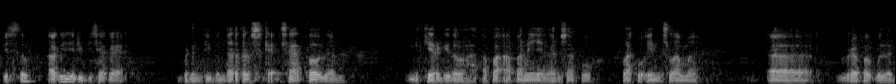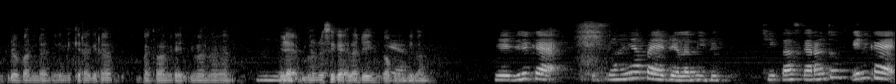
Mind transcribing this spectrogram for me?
di situ aku jadi bisa kayak berhenti bentar terus kayak settle dan mikir gitu loh apa apa nih yang harus aku lakuin selama eh, berapa bulan ke depan dan ini kira-kira bakalan kayak gimana Hmm. ya bener sih kayak tadi yang kamu Iya. bilang Ya jadi kayak istilahnya apa ya dalam hidup kita sekarang tuh ini kayak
